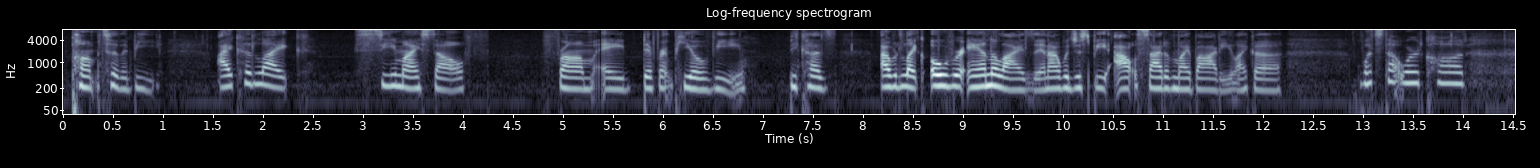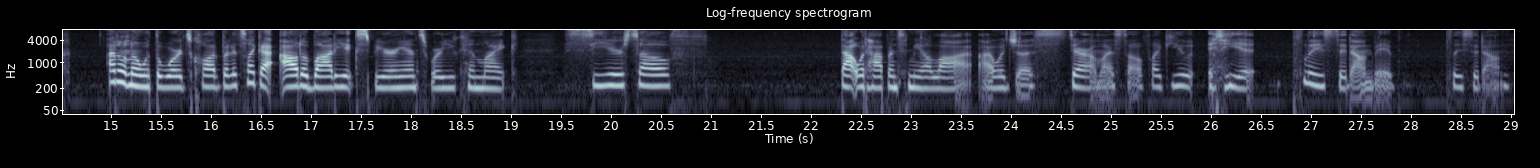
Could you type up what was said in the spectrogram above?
pump to the beat, I could like see myself from a different POV because I would like overanalyze it and I would just be outside of my body like a what's that word called? I don't know what the word's called, but it's like an out of body experience where you can like see yourself that would happen to me a lot. I would just stare at myself like, you idiot. Please sit down, babe. Please sit down.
